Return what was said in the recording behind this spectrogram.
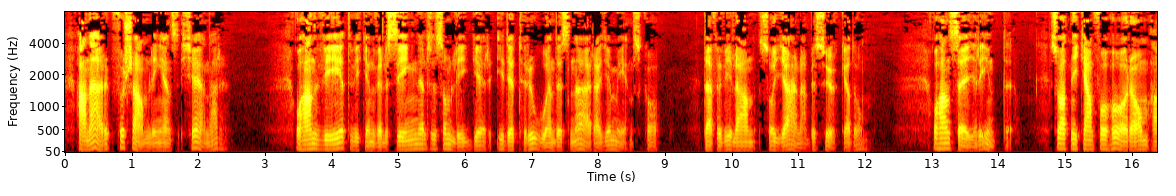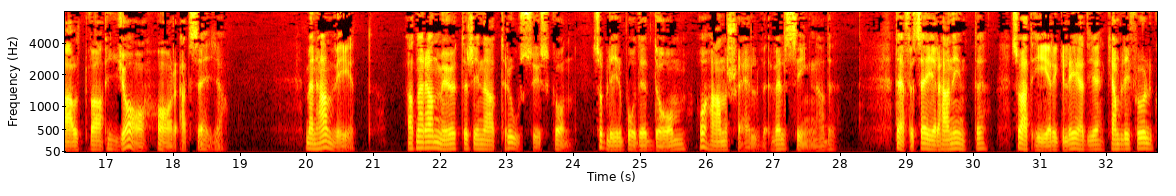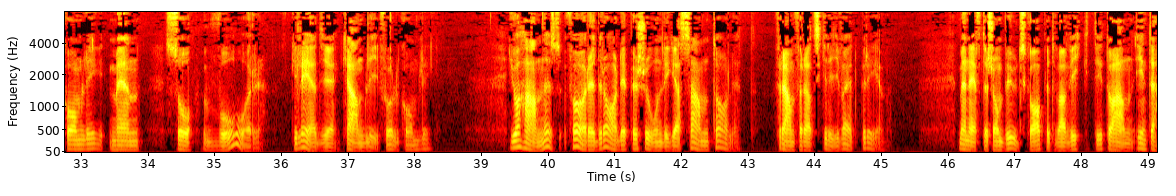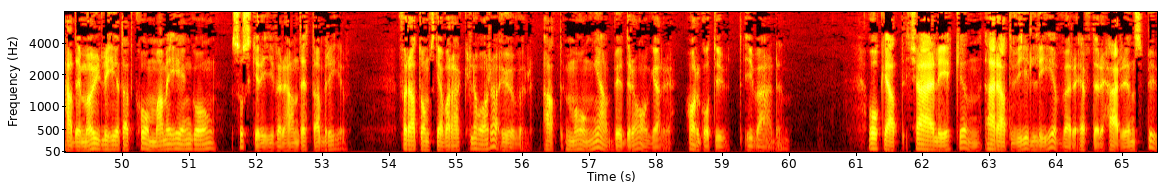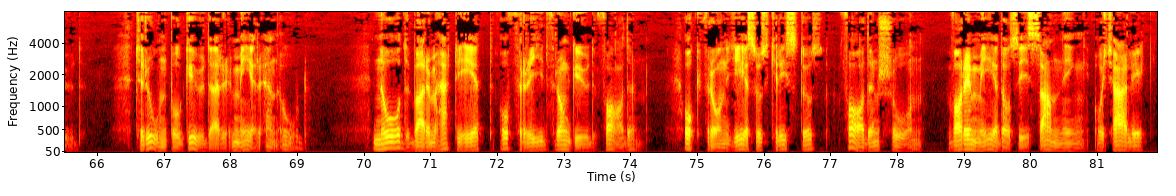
Han är församlingens tjänare. Och han vet vilken välsignelse som ligger i det troendes nära gemenskap. Därför vill han så gärna besöka dem. Och han säger inte, så att ni kan få höra om allt vad jag har att säga. Men han vet att när han möter sina trossyskon så blir både de och han själv välsignade. Därför säger han inte så att er glädje kan bli fullkomlig, men så vår glädje kan bli fullkomlig. Johannes föredrar det personliga samtalet framför att skriva ett brev. Men eftersom budskapet var viktigt och han inte hade möjlighet att komma med en gång så skriver han detta brev för att de ska vara klara över att många bedragare har gått ut i världen och att kärleken är att vi lever efter Herrens bud. Tron på Gud är mer än ord. Nåd, barmhärtighet och frid från Gud, Fadern och från Jesus Kristus, Faderns son, vare med oss i sanning och kärlek.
